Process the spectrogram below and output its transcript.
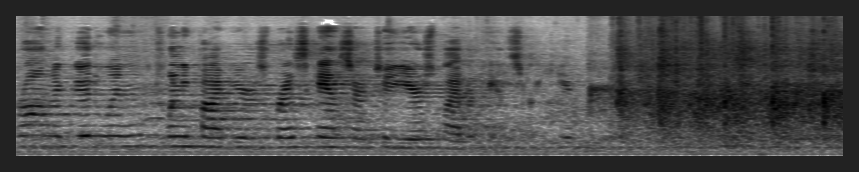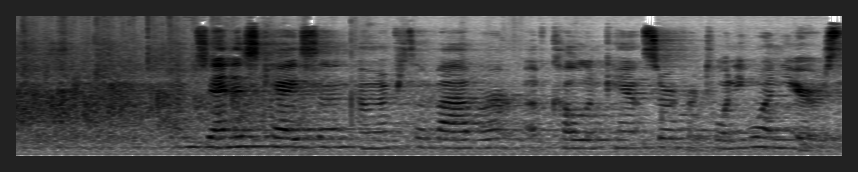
Rhonda Goodwin, 25 years breast cancer, two years bladder cancer. I'm Janice Kaysen. I'm a survivor of colon cancer for 21 years.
